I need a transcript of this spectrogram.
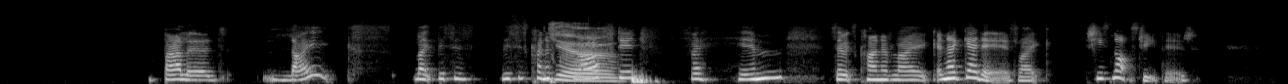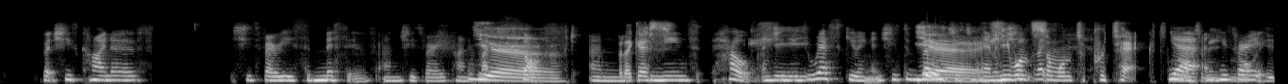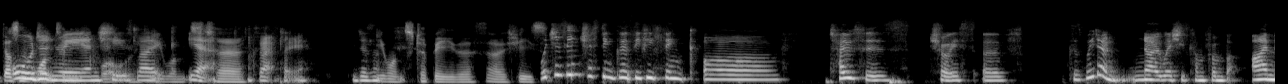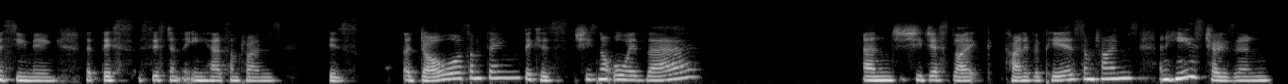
Ballard likes like this is this is kind of Yeah. crafted for him so it's kind of like and i get it it's like she's not stupid but she's kind of she's very submissive and she's very kind of like Yeah. soft and But I guess she needs help and she needs rescuing and she's devoted to him and he wants like- someone to protect. Yeah, and he's very he doesn't an ordinary and she's like- yeah. to- exactly he doesn't he wants to be the. So she's. which is interesting because if you think of Topher's choice of because we don't know where she's come from, but I'm assuming that this assistant that he has sometimes is a doll or something because she's not always there. And she just like kind of appears sometimes. And he's chosen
